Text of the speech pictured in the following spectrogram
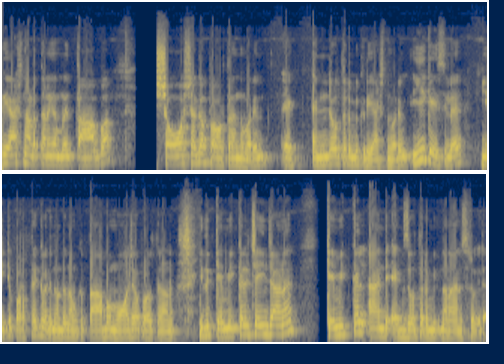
റിയാക്ഷൻ നടത്തുകയാണെങ്കിൽ നമ്മൾ താപ ശോഷക പ്രവർത്തനം എന്ന് പറയും എൻഡോതെർമിക് റിയാക്ഷൻ എന്ന് പറയും. ഈ കേസിൽ ഹീറ്റ് പുറത്തേക്ക് വരുന്നുണ്ട്. നമുക്ക് താപമോചക പ്രവർത്തനമാണ് ഇത് കെമിക്കൽ ചേഞ്ച് ആണ്. കെമിക്കൽ ആൻഡ് എക്സോതെർമിക് എന്നാണ് ആൻസർ വരിക.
